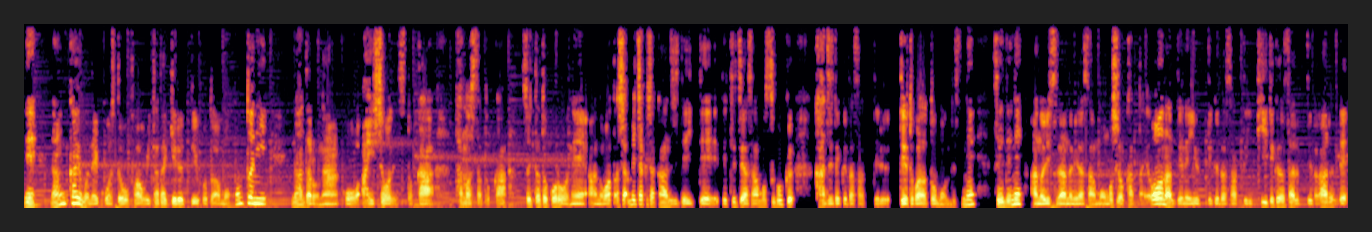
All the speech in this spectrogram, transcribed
ね、何回もね、こうしてオファーをいただけるっていうことはもう本当に、なんだろうな、こう、相性ですとか、楽しさとか、そういったところをね、あの、私はめちゃくちゃ感じていて、で、哲也さんもすごく感じてくださってるっていうところだと思うんですね。それでね、あの、リスナーの皆さんも面白かったよ、なんてね、言ってくださって、聞いてくださるっていうのがあるんで、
